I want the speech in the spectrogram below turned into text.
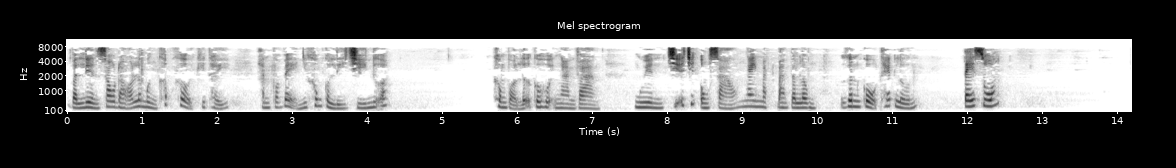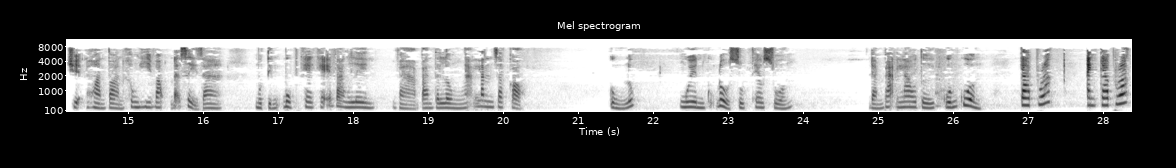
và liền sau đó là mừng khấp khởi khi thấy hắn có vẻ như không còn lý trí nữa. Không bỏ lỡ cơ hội ngàn vàng, Nguyên chĩa chiếc ống sáo ngay mặt ban tà lông, gân cổ thét lớn. Té xuống! Chuyện hoàn toàn không hy vọng đã xảy ra, một tiếng bụp khe khẽ vang lên và pantalon ngã lăn ra cỏ. Cùng lúc, Nguyên cũng đổ sụp theo xuống. Đám bạn lao tới cuống cuồng. Caprak! Anh Caprak!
